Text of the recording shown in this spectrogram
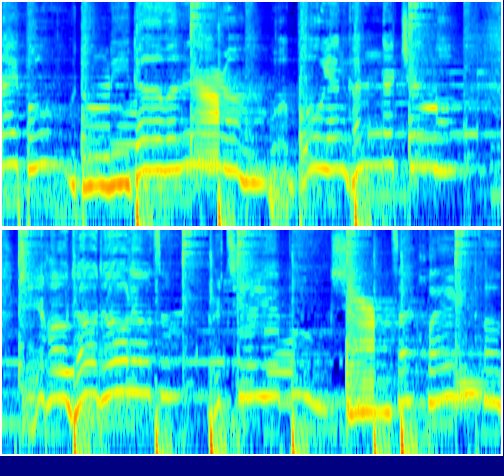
在不懂你的温柔，我不愿看的沉默，只好偷偷溜走，而且也不想再回头。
